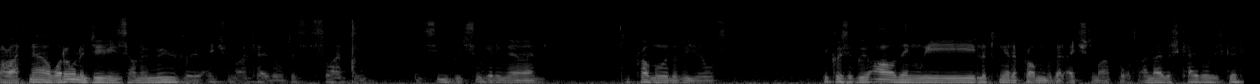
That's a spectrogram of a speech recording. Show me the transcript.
Alright, now what I want to do is I'm going to move the HDMI cable just slightly and see if we're still getting a, a problem with the visuals. Because if we are, then we're looking at a problem with that HDMI port. I know this cable is good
